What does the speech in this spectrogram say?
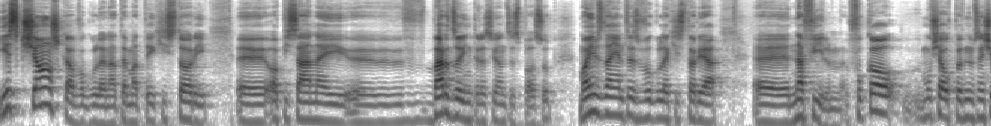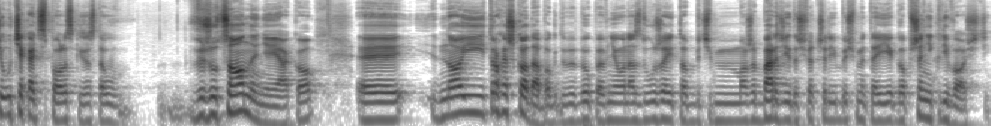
Jest książka w ogóle na temat tej historii opisanej y, w bardzo interesujący sposób. Moim zdaniem to jest w ogóle historia na film. Foucault musiał w pewnym sensie uciekać z Polski, został wyrzucony niejako. No i trochę szkoda, bo gdyby był pewnie u nas dłużej, to być może bardziej doświadczylibyśmy tej jego przenikliwości.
